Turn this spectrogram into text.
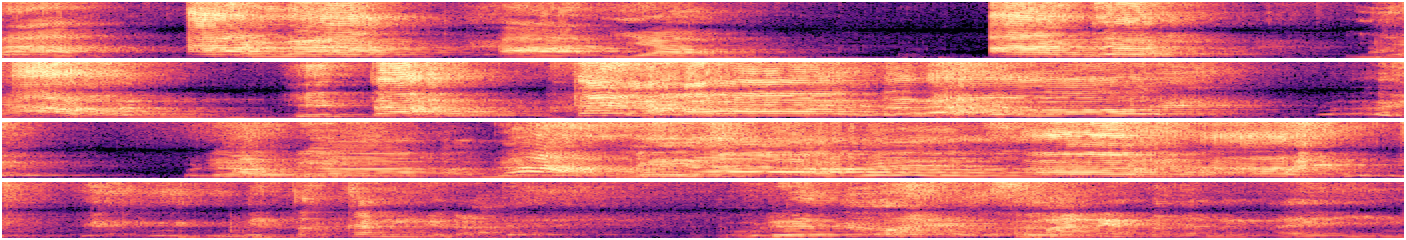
anak. Anak. Ayam ada. Yam. Hitam. Tenot tenot. Udah udah habis. Habis. habis. Ditekan kita. udah kelas Mana tekenin aing.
